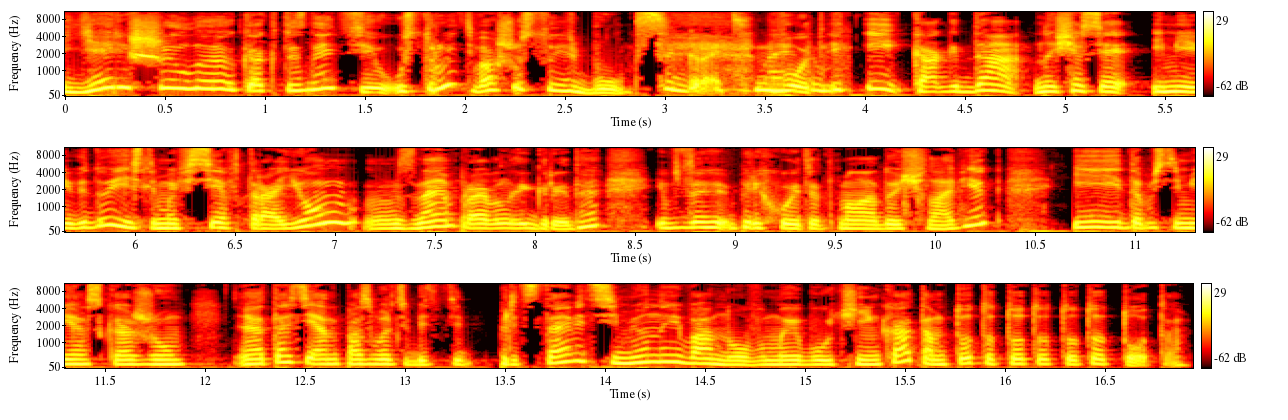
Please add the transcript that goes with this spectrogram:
я решила, как-то, знаете, устроить вашу судьбу. Сыграть на вот. этом. И, и когда, но сейчас я имею в виду, если мы все втроем знаем правила игры, да, и приходит этот молодой человек, и, допустим, я скажу, «Э, Татьяна, позвольте представить Семена Иванова, моего ученика, там то-то, то-то, то-то, то-то.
